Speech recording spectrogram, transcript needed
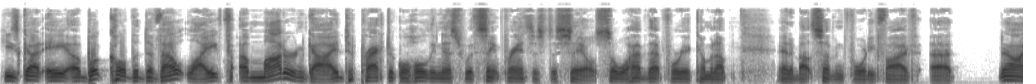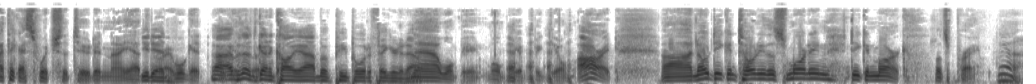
He's got a, a book called The Devout Life, a modern guide to practical holiness with St. Francis de Sales. So we'll have that for you coming up at about 7.45 uh, no, I think I switched the two, didn't I? Yeah, you did. Right. We'll get. We'll uh, get I was going to call you out, but people would have figured it out. Nah, won't be. Won't be a big deal. All right. Uh, no Deacon Tony this morning. Deacon Mark. Let's pray. Yeah.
